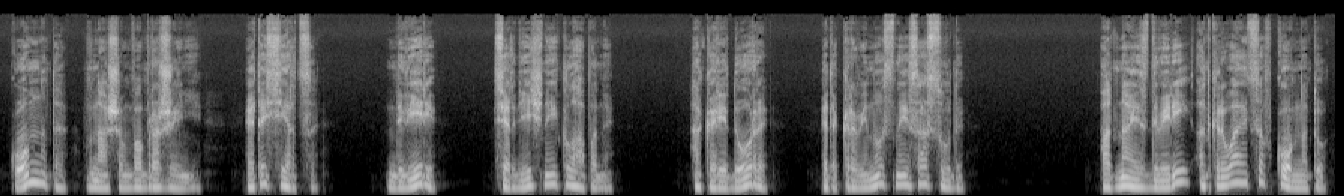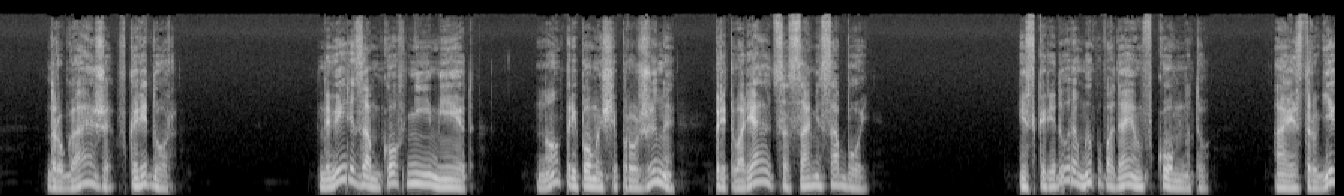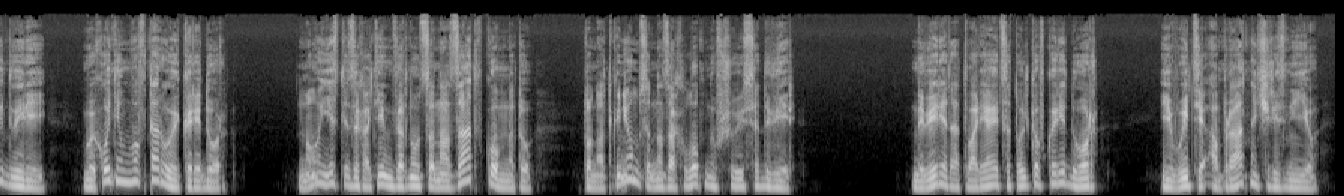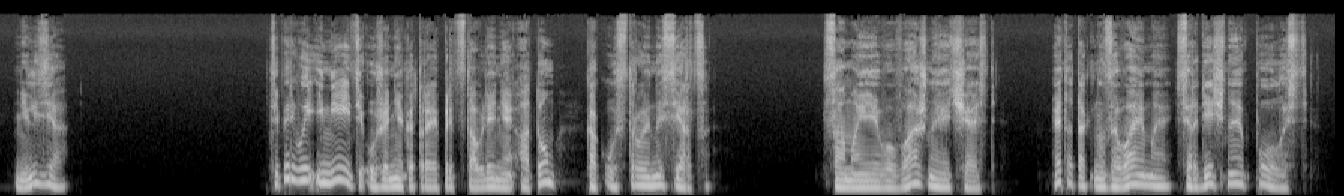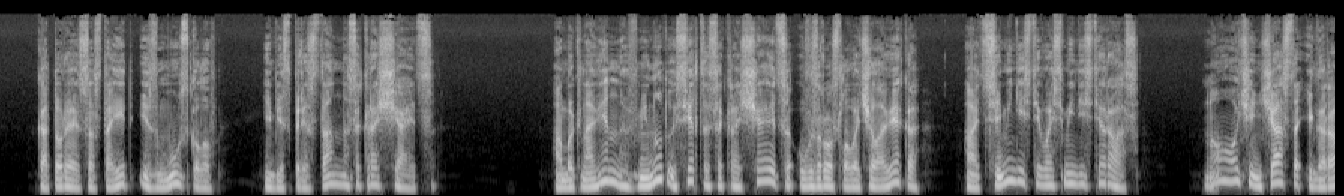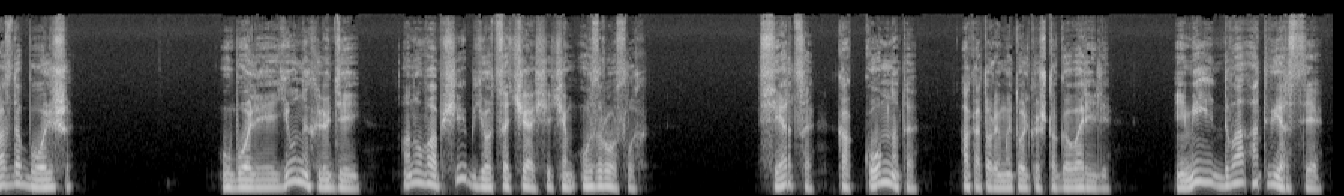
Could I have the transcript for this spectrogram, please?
Комната в нашем воображении — это сердце, двери — сердечные клапаны — а коридоры — это кровеносные сосуды. одна из дверей открывается в комнату, другая же — в коридор. Двери замков не имеют, но при помощи пружины притворяются сами собой. Из коридора мы попадаем в комнату, а из других дверей выходим во второй коридор. Но если захотим вернуться назад в комнату, то наткнемся на захлопнувшуюся дверь. Дверь эта отворяется только в коридор, и выйти обратно через нее нельзя. Теперь вы имеете уже некоторое представление о том, как устроено сердце. Самая его важная часть — это так называемая сердечная полость, которая состоит из мускулов и беспрестанно сокращается. Обыкновенно в минуту сердце сокращается у взрослого человека от 70-80 раз, но очень часто и гораздо больше. У более юных людей оно вообще бьется чаще, чем у взрослых. Сердце, как комната, о которой мы только что говорили, имеет два отверстия,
